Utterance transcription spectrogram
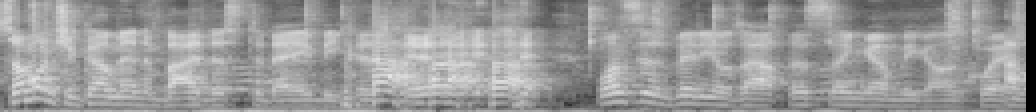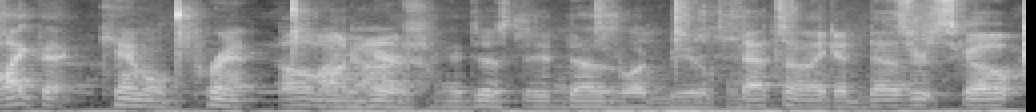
Someone should come in and buy this today because it, it- once this video's out, this thing gonna be gone quick. I like that camel print Oh my on gosh. here. It just, it does look beautiful. That's a, like a desert scope.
